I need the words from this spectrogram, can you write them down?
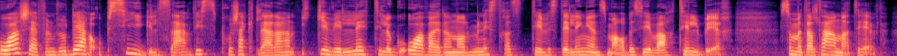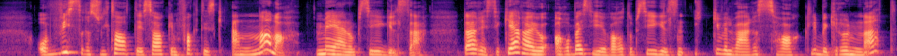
HR-sjefen vurderer oppsigelse hvis prosjektlederen ikke er villig til å gå over i den administrative stillingen som arbeidsgiver tilbyr, som et alternativ. Og hvis resultatet i saken faktisk ender da med en oppsigelse, da risikerer jo arbeidsgiver at oppsigelsen ikke vil være saklig begrunnet,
